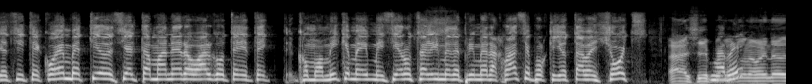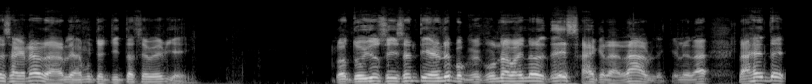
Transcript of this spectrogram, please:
Que si te cogen vestido de cierta manera o algo, te, te- como a mí que me, me hicieron salirme de primera clase porque yo estaba en shorts. Ah, sí, ¿A porque ver? es una vaina desagradable. Esa muchachita se ve bien. Lo tuyo sí se entiende porque es una vaina desagradable que le da la gente.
